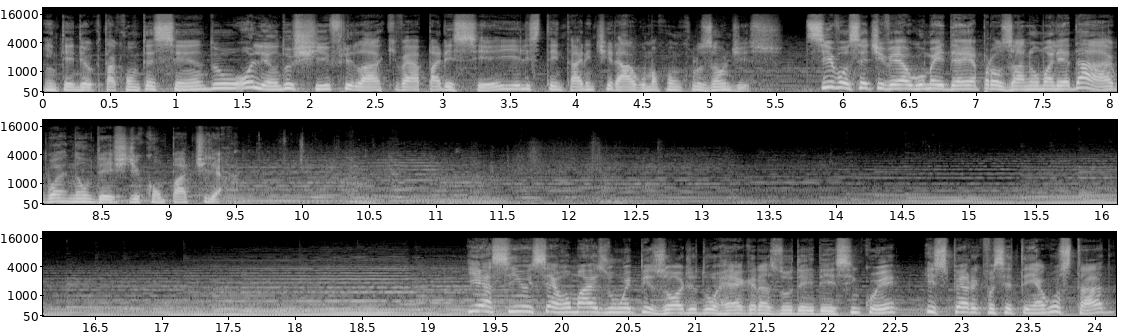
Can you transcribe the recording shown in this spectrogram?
entender o que está acontecendo olhando o chifre lá que vai aparecer e eles tentarem tirar alguma conclusão disso. Se você tiver alguma ideia para usar numa linha da água, não deixe de compartilhar. E assim eu encerro mais um episódio do Regras do D&D 5e. Espero que você tenha gostado.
